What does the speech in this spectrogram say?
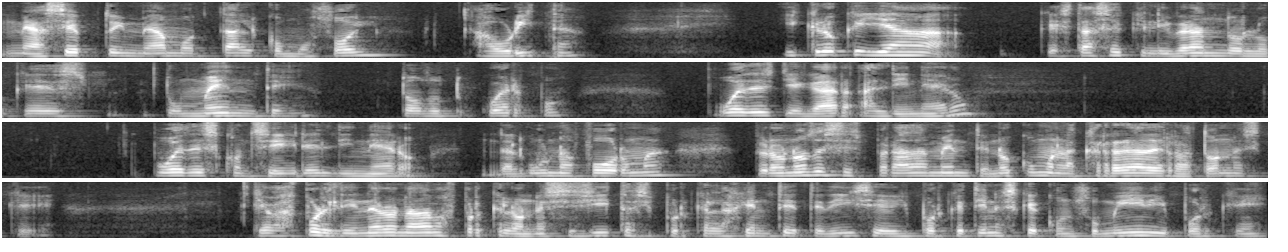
Me acepto y me amo tal como soy ahorita. Y creo que ya que estás equilibrando lo que es tu mente, todo tu cuerpo, puedes llegar al dinero. puedes conseguir el dinero de alguna forma, pero no desesperadamente, no como en la carrera de ratones que, que vas por el dinero nada más porque lo necesitas y porque la gente te dice y porque tienes que consumir y porque,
